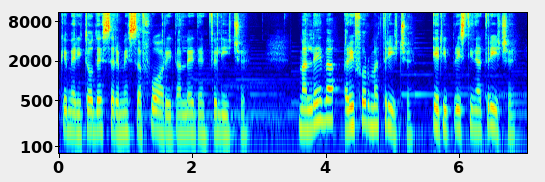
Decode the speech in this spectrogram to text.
che meritò d'essere messa fuori dall'Eden felice ma l'Eva riformatrice e ripristinatrice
